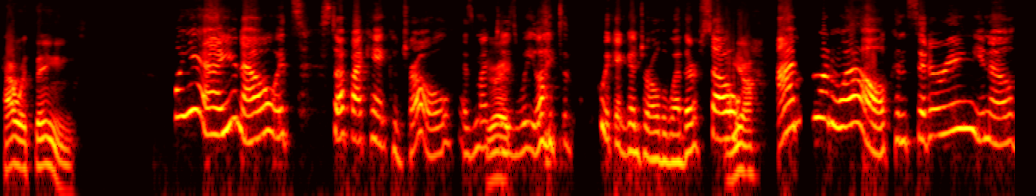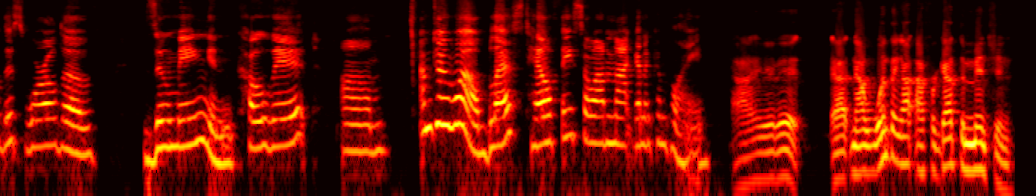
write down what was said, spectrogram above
how are things? Well, yeah, you know, it's stuff I can't control as much Right. as we like to we can control the weather. So Yeah. I'm doing well considering, you know, this world of Zooming and COVID. Um, I'm doing well, blessed, healthy, so I'm not going to complain. I hear that. Uh, now, one thing I, I forgot to mention,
